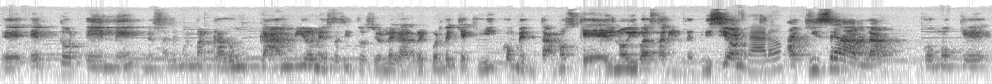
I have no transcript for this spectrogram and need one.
eh, Héctor N, me sale muy marcado un cambio en esta situación legal. Recuerden que aquí comentamos que él no iba a salir de prisión. Claro. Aquí se habla como que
